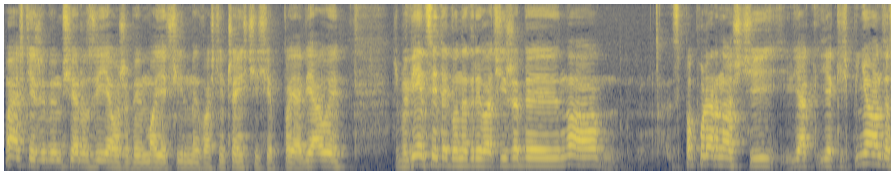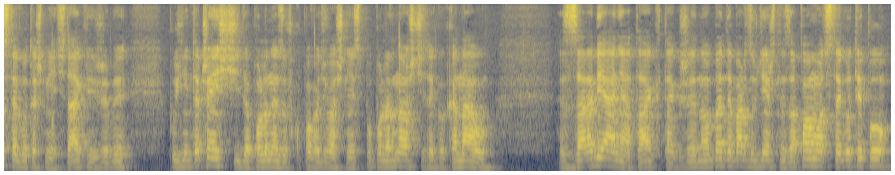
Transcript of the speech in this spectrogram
Właśnie, żebym się rozwijał, żeby moje filmy właśnie częściej się pojawiały, żeby więcej tego nagrywać i żeby no z popularności jak, jakieś pieniądze z tego też mieć, tak? I żeby później te części do polonezów kupować właśnie z popularności tego kanału, z zarabiania, tak? Także no będę bardzo wdzięczny za pomoc tego typu.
